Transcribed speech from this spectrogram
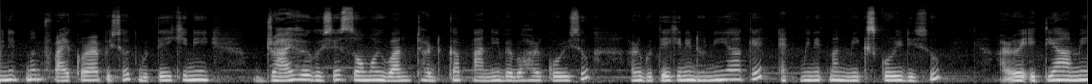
মিনিটমান ফ্ৰাই কৰাৰ পিছত গোটেইখিনি ড্ৰাই হৈ গৈছে চ' মই ওৱান থাৰ্ড কাপ পানী ব্যৱহাৰ কৰিছোঁ আৰু গোটেইখিনি ধুনীয়াকৈ এক মিনিটমান মিক্স কৰি দিছোঁ। আৰু এতিয়া আমি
